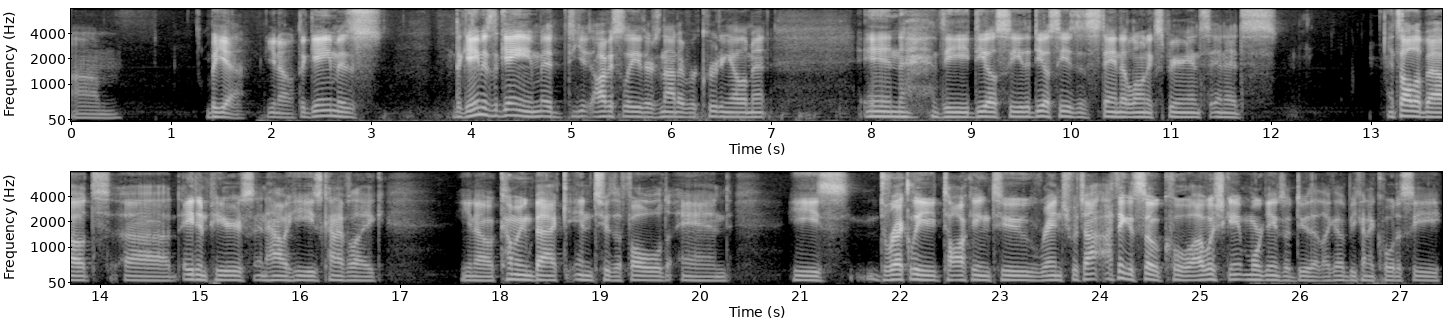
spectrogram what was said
Um, but yeah, you know the game is the game is the game. It obviously there's not a recruiting element in the DLC. The DLC is a standalone experience and it's it's all about uh, Aiden Pearce and how he's kind of like, you know, coming back into the fold and he's directly talking to Wrench, which I, I think is so cool. I wish game, more games would do that. Like, that would be kind of cool to see,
